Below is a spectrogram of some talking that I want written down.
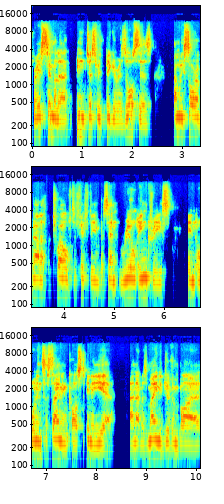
very similar just with bigger resources and we saw about a 12 to 15 percent real increase in all-in sustaining cost in a year and that was mainly driven by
